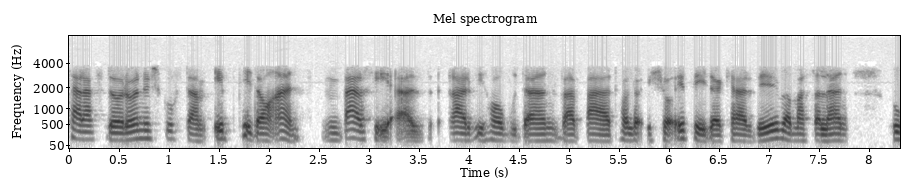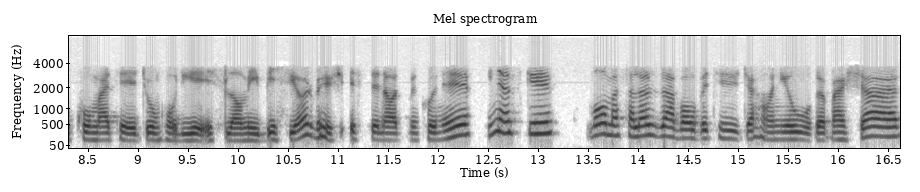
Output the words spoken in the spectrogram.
طرفدارانش گفتم ابتداعا برخی از غربی ها بودن و بعد حالا اشاعه پیدا کرده و مثلا حکومت جمهوری اسلامی بسیار بهش استناد می‌کنه. این است که ما مثلا ضوابط جهانی حقوق بشر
